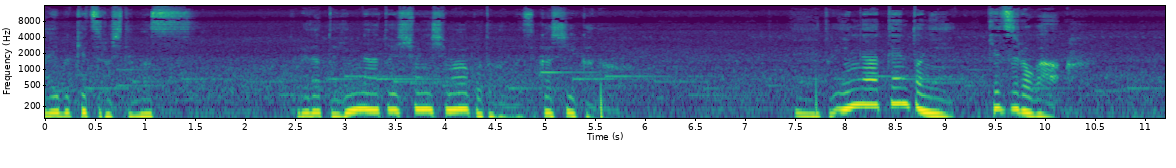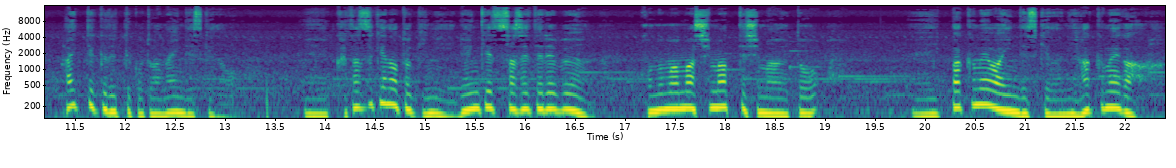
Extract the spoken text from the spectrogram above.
だいぶ結露してます。これだとインナーと一緒にしまうことが難しいかな。えっ、ー、とインナーテントに結露が入ってくるってことはないんですけど、えー、片付けの時に連結させてる分このまま閉まってしまうと、えー、1泊目はいいんですけど2泊目が、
